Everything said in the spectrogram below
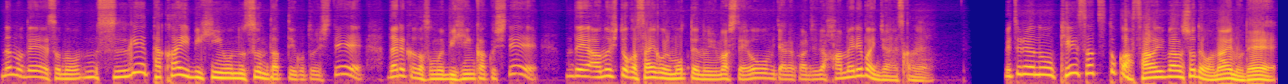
なので、その、すげえ高い備品を盗んだっていうことにして、誰かがその備品隠して、で、あの人が最後に持ってるの見ましたよ、みたいな感じではめればいいんじゃないですかね。別にあの、警察とか裁判所ではないので、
